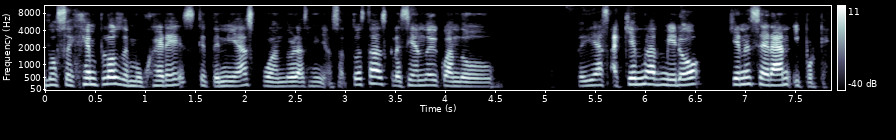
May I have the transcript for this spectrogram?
los ejemplos de mujeres que tenías cuando eras niña. O sea, tú estabas creciendo y cuando veías a quién me admiro, quiénes eran y por qué.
